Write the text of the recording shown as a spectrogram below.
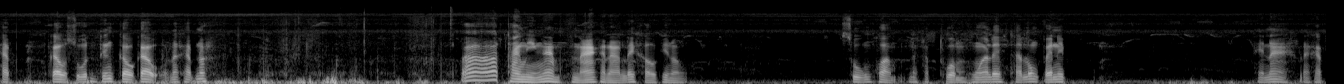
ครับเก้าศูนย์ถึงเก้าเก้านะครับเนาะป้าทางนี้งามหนาขนาดเลยเขาพี่น้อง สูงความนะครับท่วมหัวเลยถ้าลงไปในให้หน้านะครับ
